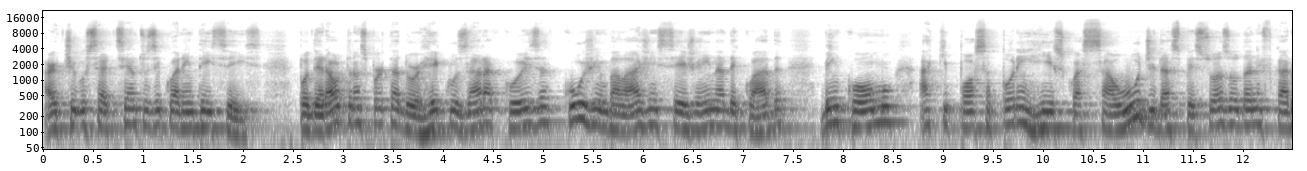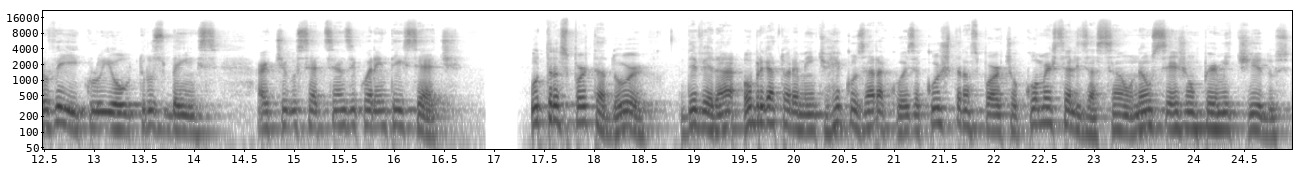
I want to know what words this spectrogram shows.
Artigo 746 poderá o transportador recusar a coisa cuja embalagem seja inadequada, bem como a que possa pôr em risco a saúde das pessoas ou danificar o veículo e outros bens. Artigo 747. O transportador deverá obrigatoriamente recusar a coisa cujo transporte ou comercialização não sejam permitidos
